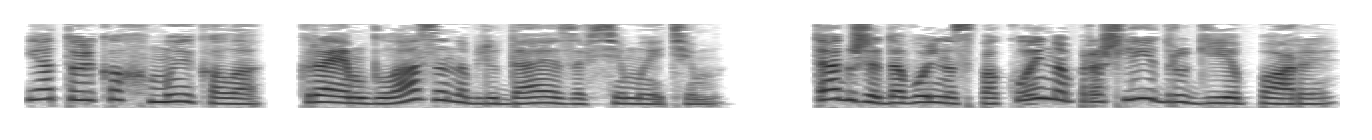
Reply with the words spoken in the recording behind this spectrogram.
Я только хмыкала, краем глаза наблюдая за всем этим. Также довольно спокойно прошли и другие пары.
